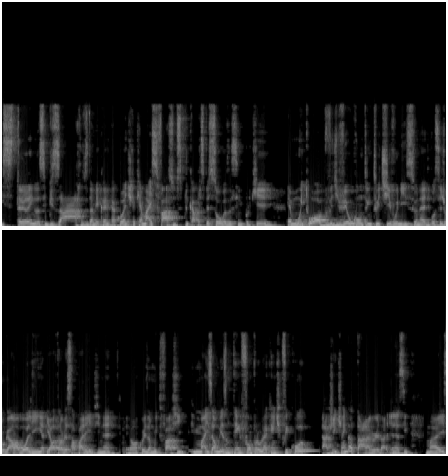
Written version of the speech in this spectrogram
estranhos, assim bizarros da mecânica quântica que é mais fácil de explicar para as pessoas, assim, porque é muito óbvio de ver o contra-intuitivo nisso, né? De você jogar uma bolinha e ela atravessar a parede, né? É uma coisa muito fácil, mas ao mesmo tempo foi um problema que a gente ficou, a gente ainda tá, na verdade, né? Assim, mas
